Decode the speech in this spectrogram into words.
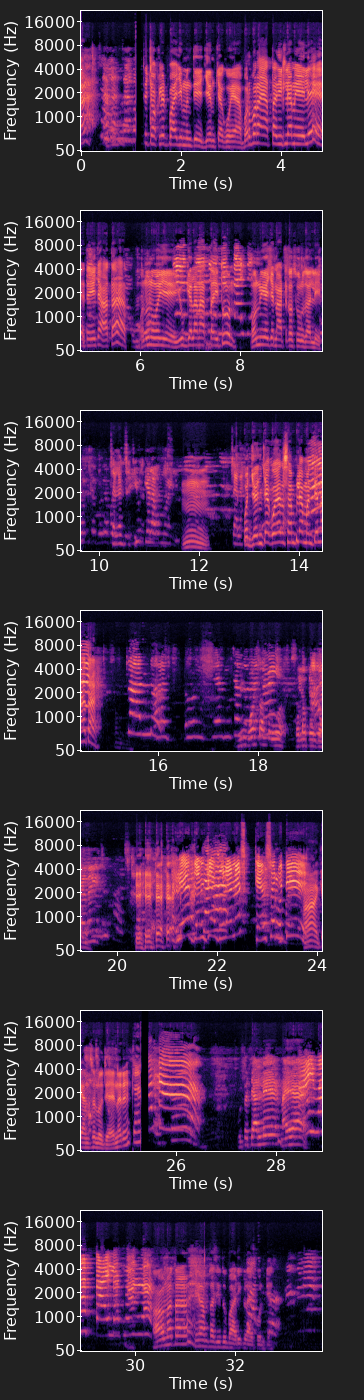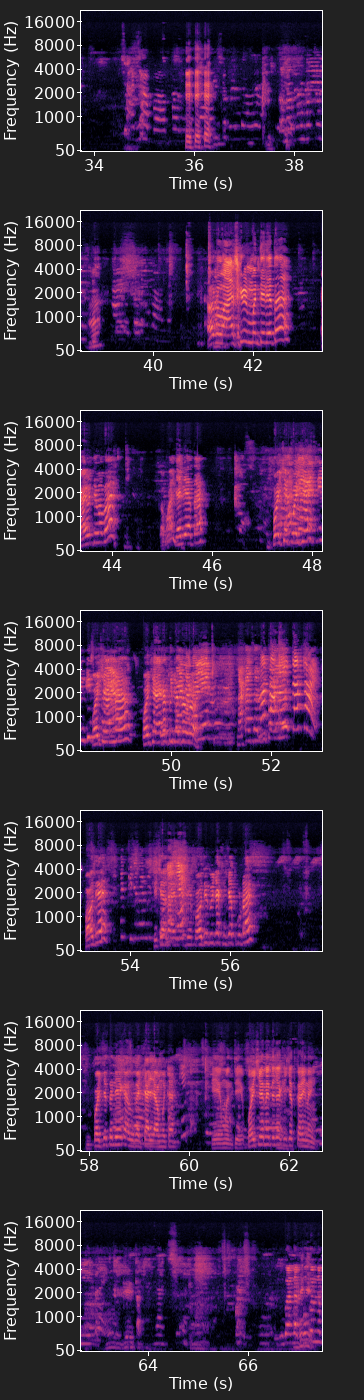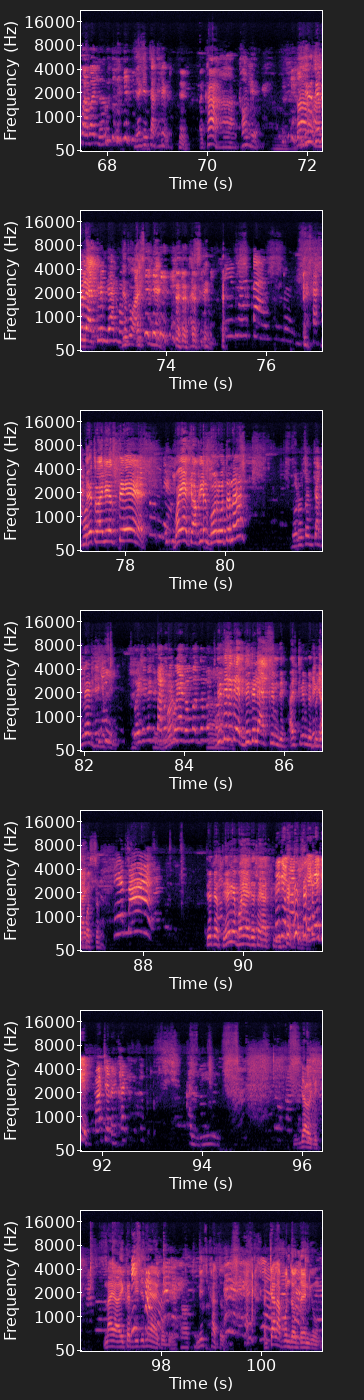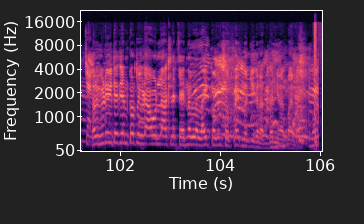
ते चॉकलेट पाहिजे म्हणते जेमच्या गोया बरोबर आहे आता दिसल्या ना यायले ते याच्या हातात. म्हणून होय हे. युग गेला ना आता इथून. म्हणून याचे नाटक सुरू झाले. जीव गेला म्हणून. हम्म. पण ज्यांच्या गोया तर संपल्या म्हणते ना आता. वर वर. सोलापूर कॅन्सर होते. हा कॅन्सल होते आहे ना रे? कुठं चालले? नाही आहे. हो ना तर हे आमचा दिदू बाडीकडे आहे कोणत्या? हा? अरे बाबा आईस्क्रीम म्हणते ते तर. काय म्हणते बाबा? कमाल झाली आता. पैसे पैसे पैसे आण ना. पैसे आहे का तुझ्याजवळ? नाका सरकी पाहिलं. पाहू दे खिशात आहे पाहू दे. पाहू दे तुझ्या खिशात कुठं आहे? पैसे तर लिहि काय उगा चालल्या मुच्या हे म्हणते पैसे नाही त्याच्या खिशात काही नाही. हो, घे टाक. दुकानदार कोकण ना बाबा धरून हे घे चॉकलेट हे, खा. हा खाऊन घे दि- दिदूला आईस्क्रीम द्या ना घे तू बाबा. आईस्क्रीम घे आईस्क्रीम. तेच वाली असते. भैया चॉकलेट गोल होतं ना? थोडं चॉकलेट हे घे पैसे पैसे टाकून गोया गंमत गंमत दिदीला दे दिदीला आईस्क्रीम दे आईस्क्रीम दे तुझ्या पस्त त्याच्यात हे घे भैया देत आहे आईस्क्रीम. जाऊ दे. नाही ऐकत दिदी नाही ऐकत दे मीच खातो. चल. आपण जाऊ दण घेऊन. तर व्हिडिओ इथे एंड करतो. व्हिडिओ आवडला असल्या चॅनलला लाईक कमेंट सबस्क्राईब नक्की करा. धन्यवाद. Bye bye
